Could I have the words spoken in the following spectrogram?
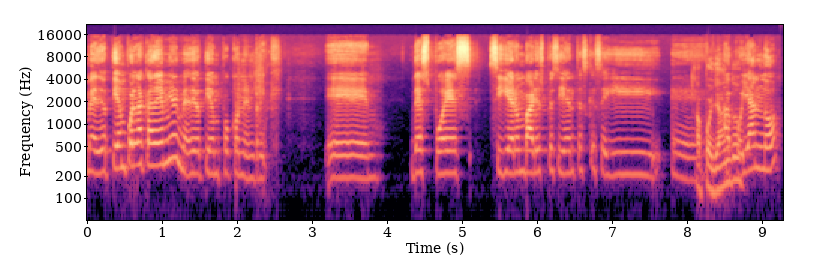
medio tiempo en la academia y medio tiempo con Enrique. Eh, después siguieron varios presidentes que seguí eh, apoyando. apoyando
